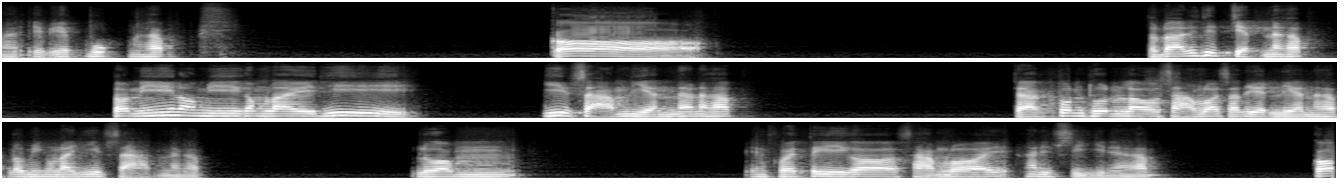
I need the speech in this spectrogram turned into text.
My FF Book นะครับ ก็สัปดาห์ที่สิบเจ็ดนะครับ ตอนนี้เรามีกำไรที่ยี่สามเหรียญแล้วนะครับ จากต้นทุนเราสามร้อยสามเอ็ดเหรียญนะครับ เรามีกำไรยี่สามนะครับ รวม Equity ก็สามร้อยห้าสิบสี่นะครับ ก็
